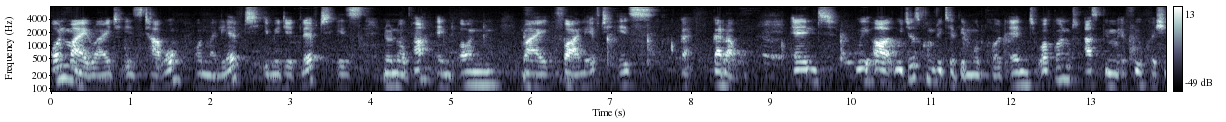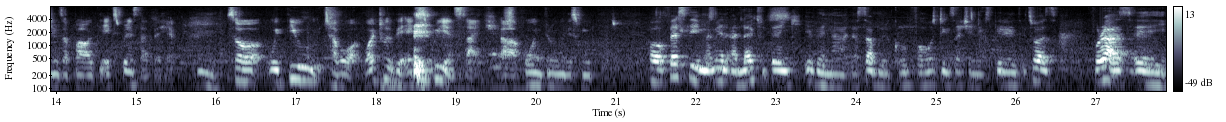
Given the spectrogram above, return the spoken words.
on my right is Tabo, on my left, immediate left, is Nonopa, and on my far left is Karabo. And we are we just completed the moot court, and we're going to ask them a few questions about the experience that they have. So, with you, Tabo, what was the experience like uh, going through this moot court? Well, firstly, my man, I'd like to thank even uh, the Subway Group for hosting such an experience. It was, for us, a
